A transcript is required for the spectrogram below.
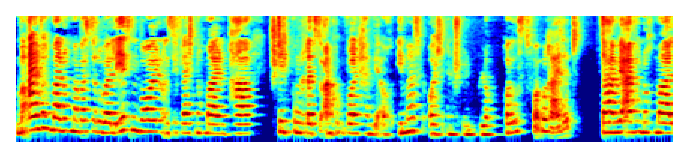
einfach mal noch mal was darüber lesen wollen und sich vielleicht noch mal ein paar Stichpunkte dazu angucken wollen, haben wir auch immer für euch einen schönen Blogpost vorbereitet. Da haben wir einfach noch mal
